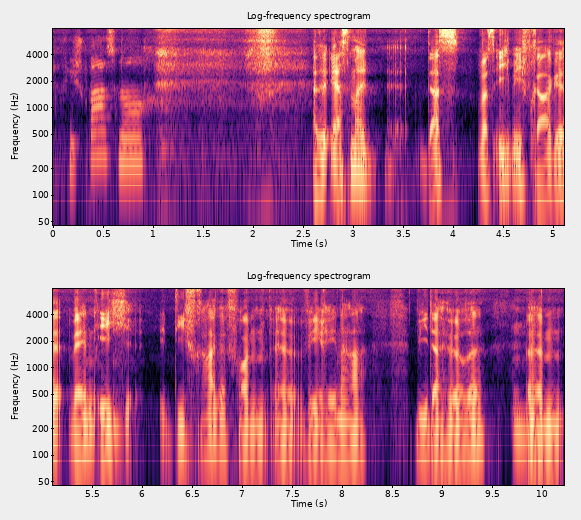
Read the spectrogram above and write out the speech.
Viel Spaß noch. Also erstmal das, was ich mich frage, wenn ich die Frage von äh, Verena wieder höre, mhm. ähm,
